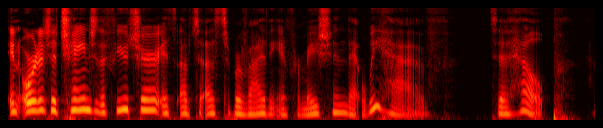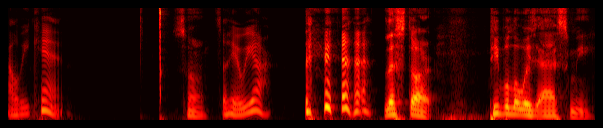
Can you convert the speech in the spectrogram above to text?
In order to change the future, it's up to us to provide the information that we have to help how we can. So So here we are. let's start. People always ask me,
